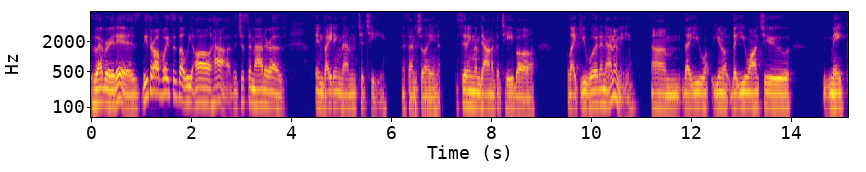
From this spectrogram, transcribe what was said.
whoever it is these are all voices that we all have it's just a matter of inviting them to tea, essentially, sitting them down at the table like you would an enemy um, that you you know that you want to make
